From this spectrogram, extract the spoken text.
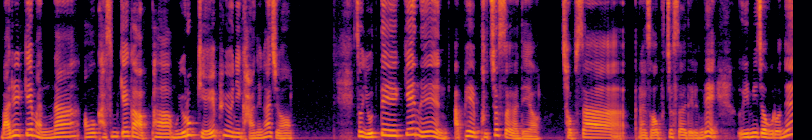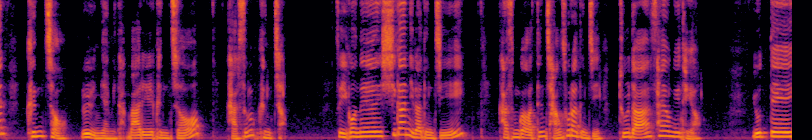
말일 깨 맞나? 어, 가슴 깨가 아파. 뭐 이렇게 표현이 가능하죠. 그래서 요때 깨는 앞에 붙였어야 돼요. 접사라서 붙였어야 되는데 의미적으로는 근처를 의미합니다. 말일 근처, 가슴 근처. 그래서 이거는 시간이라든지 가슴과 같은 장소라든지 둘 다 사용이 돼요. 요때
